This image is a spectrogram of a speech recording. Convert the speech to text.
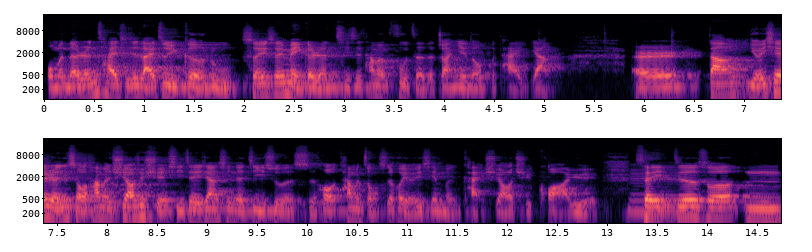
我们的人才其实来自于各路，所以所以每个人其实他们负责的专业都不太一样。而当有一些人手他们需要去学习这一项新的技术的时候，他们总是会有一些门槛需要去跨越。所以就是说，嗯，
